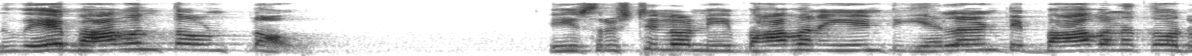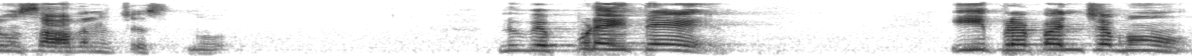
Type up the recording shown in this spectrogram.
నువ్వే భావంతో ఉంటున్నావు. ఈ సృష్టిలో నీ భావన ఏంటి? ఎలాంటి భావనతో నువ్వు సాధన చేస్తున్నావు? నువ్వెప్పుడైతే ఈ ప్రపంచము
